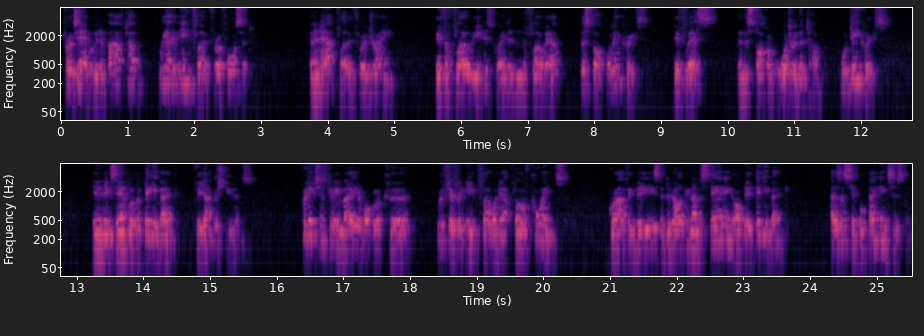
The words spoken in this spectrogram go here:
For example, in a bathtub, we have an inflow through a faucet and an outflow through a drain. If the flow in is greater than the flow out, the stock will increase. If less, then the stock of water in the tub will decrease. In an example of a piggy bank, for younger students, predictions can be made of what will occur with different inflow and outflow of coins, graphing these and developing an understanding of their piggy bank as a simple banking system.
